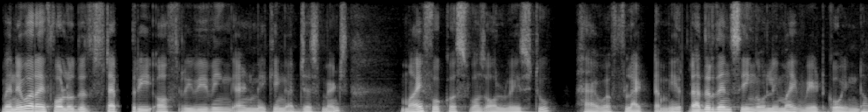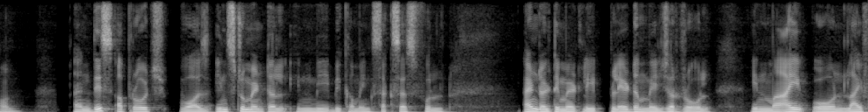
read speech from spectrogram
whenever I followed the step three of reviewing and making adjustments, my focus was always to have a flat tummy rather than seeing only my weight going down. And this approach was instrumental in me becoming successful and ultimately played a major role in my own life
